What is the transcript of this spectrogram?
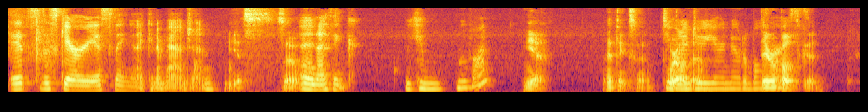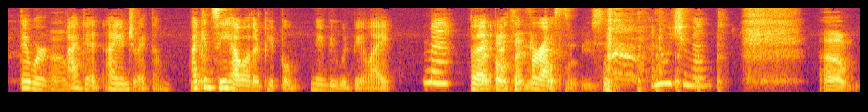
it's the scariest thing I can imagine, yes. So and I think we can move on. yeah, I think so. Do you want to do your notable? They were first? both good. They were. Um, I did. I enjoyed them. I can see how other people maybe would be like, meh. But I both, I, think mean for both us, movies. I know what you meant. um,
